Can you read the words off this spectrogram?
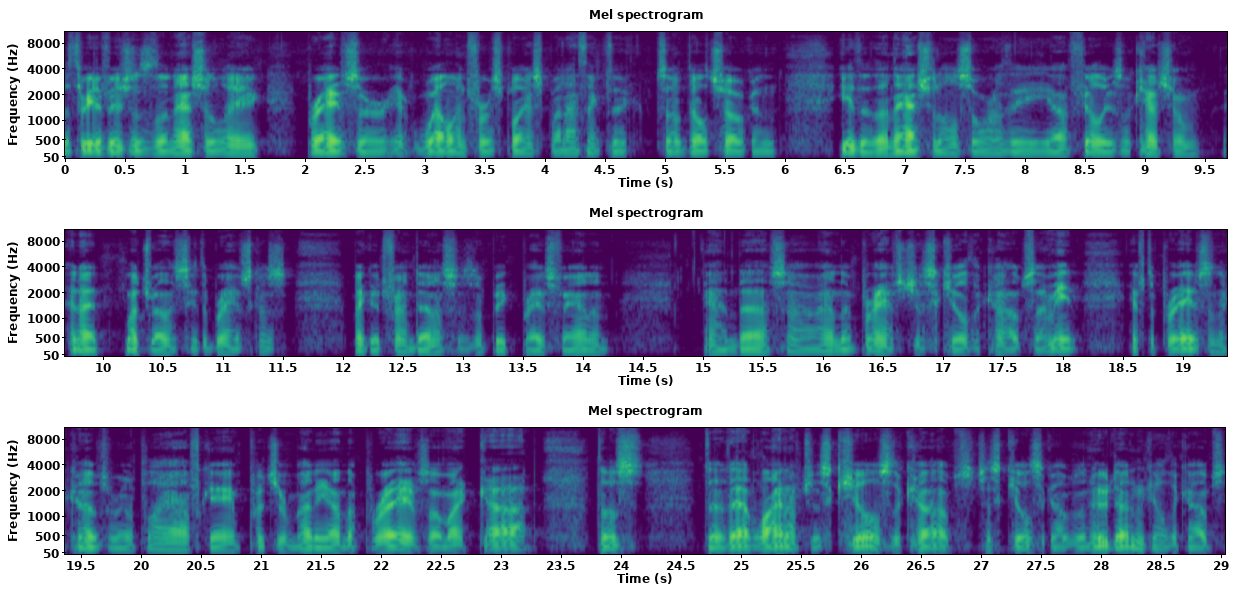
the three divisions of the National League. Braves are well in first place, but I think the, so they'll choke, and either the Nationals or the uh, Phillies will catch them. And I'd much rather see the Braves because my good friend Dennis is a big Braves fan, and and uh, so and the Braves just kill the Cubs. I mean, if the Braves and the Cubs were in a playoff game, put your money on the Braves. Oh my God, those the, that lineup just kills the Cubs. Just kills the Cubs. And who doesn't kill the Cubs?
